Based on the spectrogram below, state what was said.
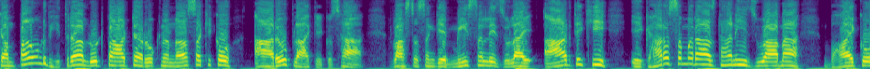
कम्पाउण्डभित्र लुटपाट रोक्न नसकेको आरोप लागेको छ। राष्ट्रसंघीय मिशनले जुलाई आठदेखि एघारसम्म राजधानी जुवामा भएको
